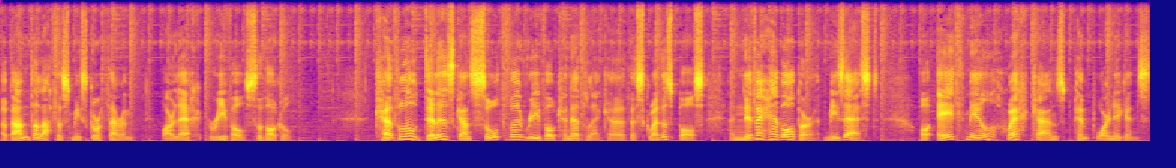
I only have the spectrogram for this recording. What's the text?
aban valathus mis gortherum, war lech revo sodogel. Kevlo dillis gan sodva revo canethlek uh, the squeddus boss and niver heb ober mis est o eighth mil huech cans pimp warnigans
